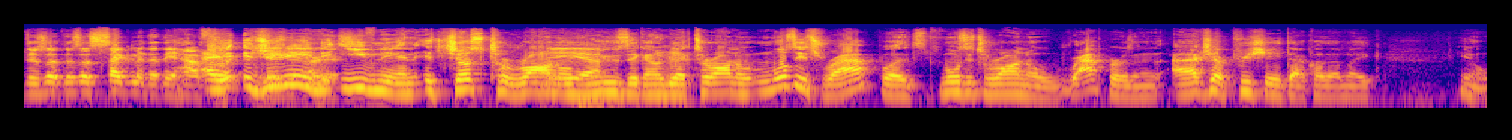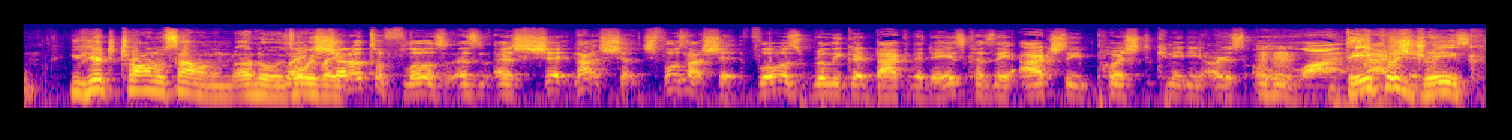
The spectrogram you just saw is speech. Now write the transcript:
There's a there's a segment that they have. For And like, it's usually in the evening, and it's just Toronto Yeah. music, and it'll be like mm-hmm. Toronto. Mostly it's rap, but it's mostly Toronto rappers, and I actually appreciate that because I'm like, you know, you hear the Toronto sound. I know it's Like, always shout like shout out to Flows as as shit. Not shit. Flow's not shit. Flow was really good back in the days because they actually pushed Canadian artists a lot. They pushed in the days. Drake.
